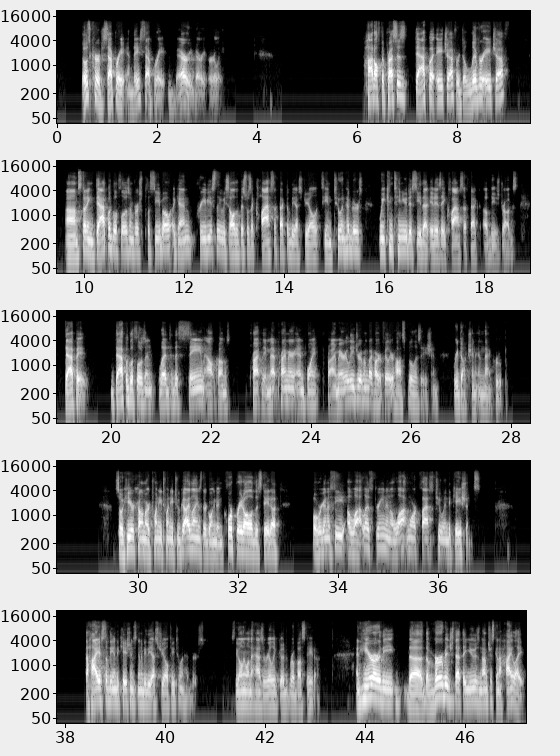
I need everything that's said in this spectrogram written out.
those curves separate and they separate very, very early. Hot off the presses, DAPA-HF or Deliver HF, um, studying dapagliflozin versus placebo. Again, previously we saw that this was a class effect of the SGLT2 inhibitors. We continue to see that it is a class effect of these drugs. DAPA, dapagliflozin led to the same outcomes. They met primary endpoint, primarily driven by heart failure hospitalization, reduction in that group. So here come our 2022 guidelines. They're going to incorporate all of this data but we're going to see a lot less green and a lot more class two indications. The highest of the indications is going to be the SGLT2 inhibitors. It's the only one that has a really good, robust data. And here are the, the, the verbiage that they use, and I'm just going to highlight.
